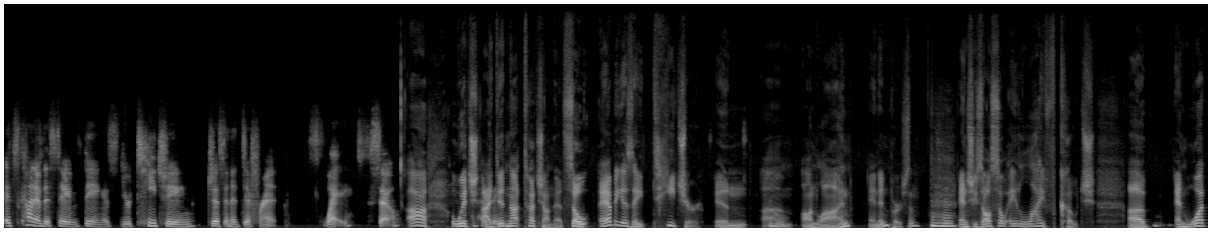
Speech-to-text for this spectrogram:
it's kind of the same thing as you're teaching just in a different way. So, Ah, which I did not touch on that. So Abby is a teacher in um, Mm-hmm. online and in person, and she's also a life coach. Uh, and what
